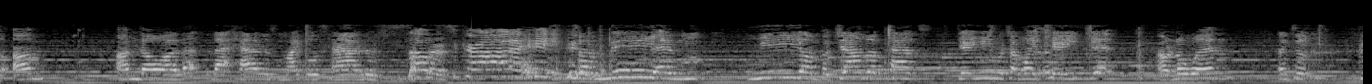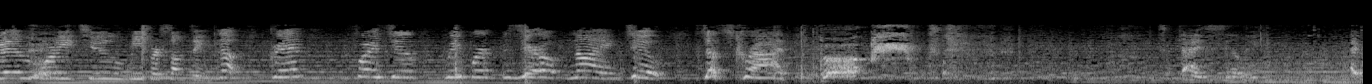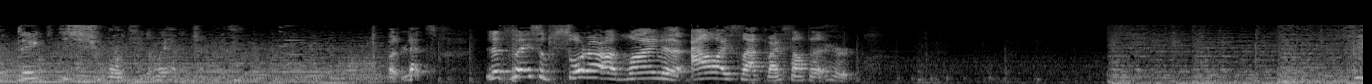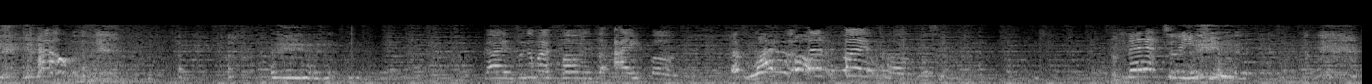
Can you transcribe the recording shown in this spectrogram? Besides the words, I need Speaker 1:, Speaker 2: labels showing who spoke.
Speaker 1: guys, um, I'm Noah. That that hand is Michael's. There's
Speaker 2: Subscribe.
Speaker 1: to me and me um pajama pants gaming, which I'm going to change it. I don't know when. And to Grim 42 Reaper something.
Speaker 2: no, Grim 42 Reaper 092. Subscribe.
Speaker 1: This guy's silly. I think this is working. I might have to check. But let's let's play some Sword Art Online. And ow, I slapped myself and it hurt.
Speaker 2: Guys, look at my phone. It's an iPhone.
Speaker 1: That's my fault.
Speaker 2: That's my phone.
Speaker 1: Minute to YouTube.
